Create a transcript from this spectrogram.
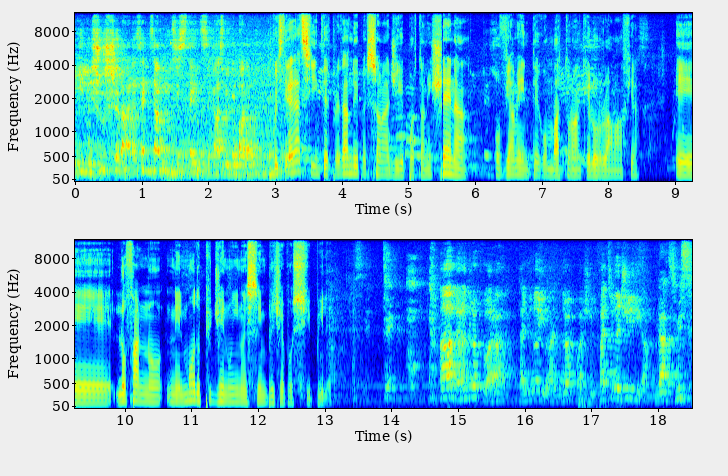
chi li suscitare senza consistenza caso di parole. Questi ragazzi interpretando i personaggi che portano in scena ovviamente combattono anche loro la mafia e lo fanno nel modo più genuino e semplice possibile. Ah vabbè non ti preoccupare, ti aiuto io, eh, non ti preoccupare, faccio due giri di campo. Grazie mister.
